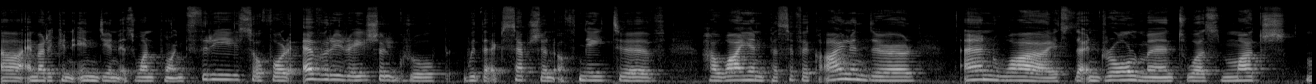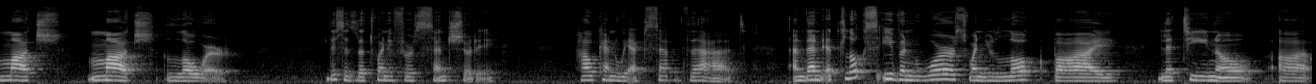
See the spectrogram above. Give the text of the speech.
Uh, American Indian is 1.3. So for every racial group, with the exception of Native, Hawaiian, Pacific Islander, and whites, the enrollment was much, much, much lower. This is the 21st century. How can we accept that? And then it looks even worse when you look by Latino. Uh,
